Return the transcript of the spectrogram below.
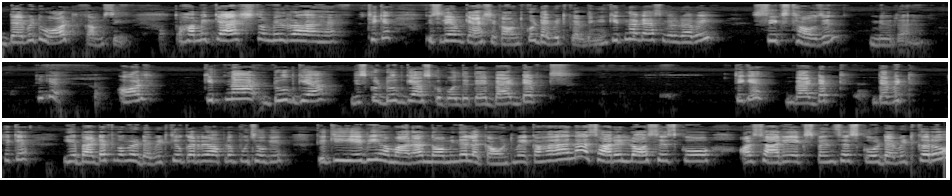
डेबिट वॉट कम्स इन तो हमें कैश तो मिल रहा है, ठीक है? इसलिए हम कैश अकाउंट को डेबिट कर देंगे। कितना कैश मिल रहा है भाई? सिक्स थाउज़ेंड मिल रहा है, ठीक है? और कितना डूब गया, जिसको डूब गया उसको बोल देते हैं बैड डेप्ट ठीक है? बैड डेप्ट डेबिट ठीक है? ये बैड डेप्ट को हम डेबिट क्यों कर रहे हो, आप लोग पूछोगे? क्योंकि ये भी हमारा नॉमिनल अकाउंट में कहा है ना, सारे लॉसेस को और सारे एक्सपेंसेस को डेबिट करो।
